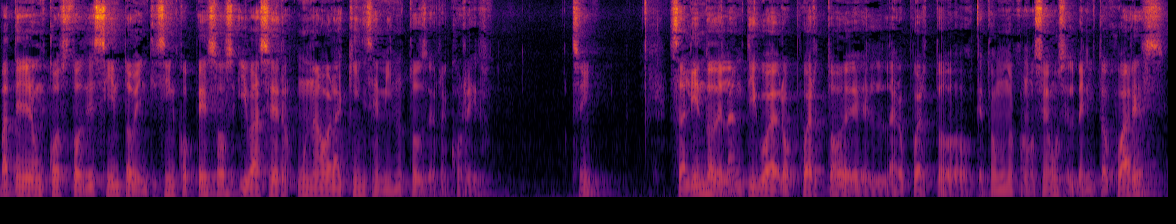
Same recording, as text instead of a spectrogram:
Va a tener un costo de 125 pesos y va a ser una hora 15 minutos de recorrido, ¿sí? Saliendo del antiguo aeropuerto, el aeropuerto que todo el mundo conocemos, el Benito Juárez,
